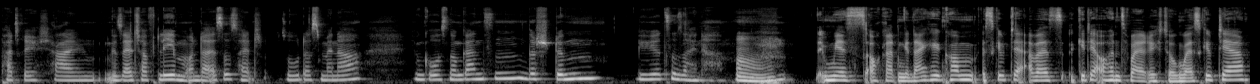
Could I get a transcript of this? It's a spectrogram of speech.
patriarchalen Gesellschaft leben und da ist es halt so, dass Männer im Großen und Ganzen bestimmen, wie wir zu sein haben. Mhm. Mir ist auch gerade ein Gedanke gekommen, es gibt ja, aber es geht ja auch in zwei Richtungen, weil es gibt ja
